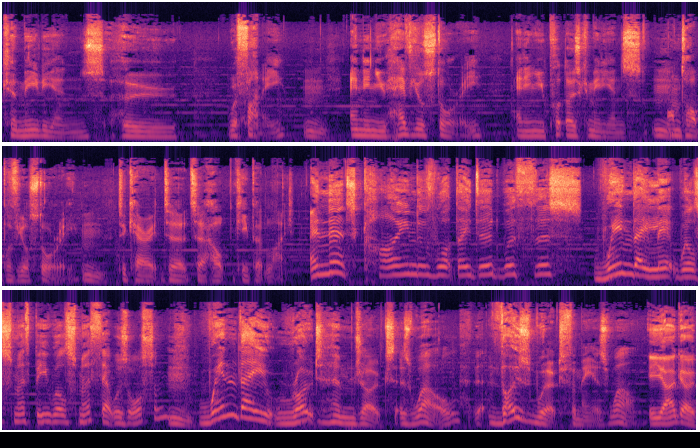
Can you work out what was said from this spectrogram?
comedians who were funny, mm. and then you have your story, and then you put those comedians mm. on top of your story mm. to carry to to help keep it light. And that's kind of what they did with this. When they let Will Smith be Will Smith, that was awesome. When they wrote him jokes as well, those worked for me as well. Iago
